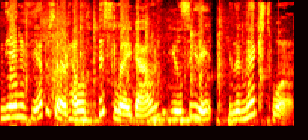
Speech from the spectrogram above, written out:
In the end of the episode, how will this lay down? You'll see it in the next one.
